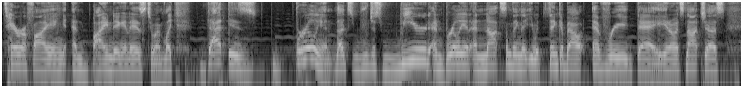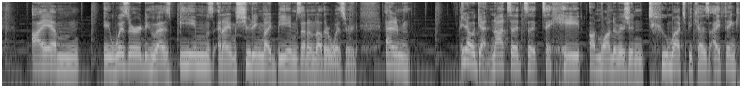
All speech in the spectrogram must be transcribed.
terrifying and binding it is to him. Like that is brilliant. That's just weird and brilliant and not something that you would think about every day. You know, it's not just I am a wizard who has beams and I am shooting my beams at another wizard. And you know, again, not to to, to hate on WandaVision too much because I think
